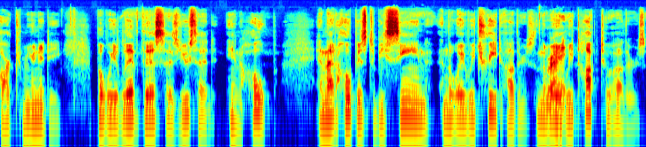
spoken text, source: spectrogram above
our community. But we live this, as you said, in hope. And that hope is to be seen in the way we treat others, in the way we talk to others.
